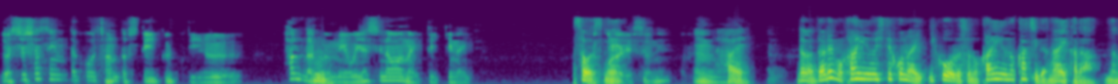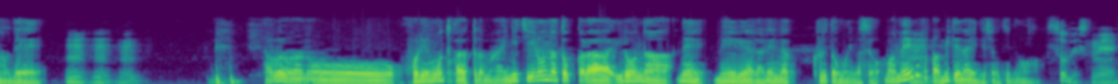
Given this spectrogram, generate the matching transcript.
要は取捨選択をちゃんとしていくっていう判断の目を養わないといけないそうですねところ。ですよね。うん。はい。だから誰も勧誘してこないイコールその勧誘の価値がないからなので、うんうんうん。多分あのー、ホリエモンとかだったら毎日いろんなとこからいろんなね、メールやら連絡来ると思いますよ。まあメールとかは見てないんでしょうけど、そうですね。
